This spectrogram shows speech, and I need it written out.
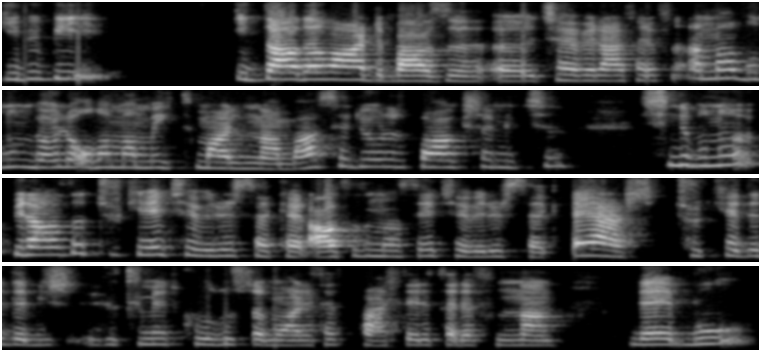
gibi bir iddiada vardı bazı e, çevreler tarafından ama bunun böyle olamama ihtimalinden bahsediyoruz bu akşam için. Şimdi bunu biraz da Türkiye'ye çevirirsek, eğer altılı masaya çevirirsek, eğer Türkiye'de de bir hükümet kurulursa muhalefet partileri tarafından ve bu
